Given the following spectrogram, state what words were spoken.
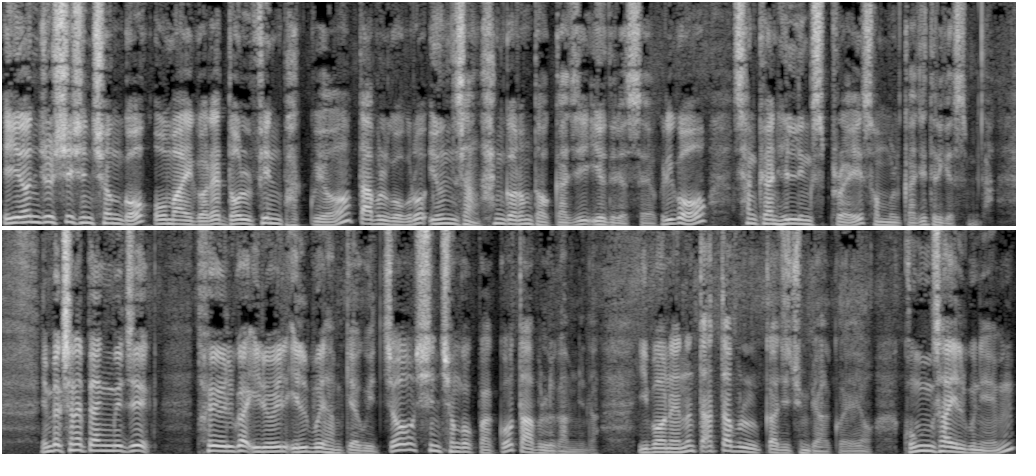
이연주 씨 신청곡 오마이걸의 돌핀 받고요. 더블곡으로 윤상 한 걸음 더까지 이어드렸어요. 그리고 상쾌한 힐링 스프레이 선물까지 드리겠습니다. 인백션의 백뮤직 토요일과 일요일 일부에 함께하고 있죠. 신청곡 받고 따블로 갑니다. 이번에는 따따블까지 준비할 거예요. 0419님,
